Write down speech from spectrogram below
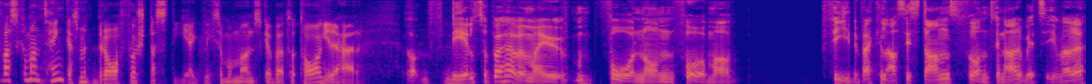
vad, ska man tänka som ett bra första steg liksom, om man ska börja ta tag i det här? Dels så behöver man ju få någon form av feedback eller assistans från sin arbetsgivare.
